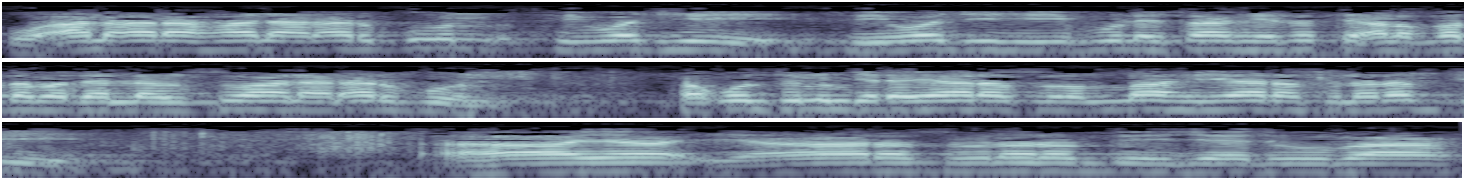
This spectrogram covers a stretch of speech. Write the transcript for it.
وأنا أرى هلا أرجون؟ في وجهي في وجهي فول ساكتة الغضب دلنسوها لأن أرجون؟ فقلت نجد يا رسول الله يا رسول ربي. آية يا رسول ربي جدوبا.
